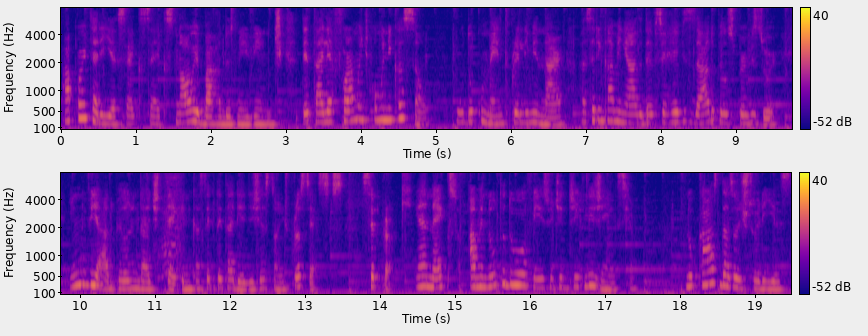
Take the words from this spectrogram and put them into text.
A portaria SECSEX 9/2020 detalha a forma de comunicação. O documento preliminar a ser encaminhado deve ser revisado pelo supervisor e enviado pela unidade técnica à Secretaria de Gestão de Processos, CEPROC, em anexo à minuta do ofício de diligência. No caso das auditorias,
